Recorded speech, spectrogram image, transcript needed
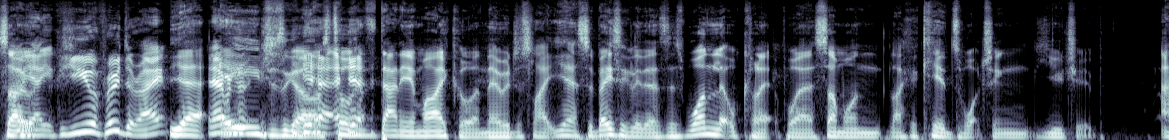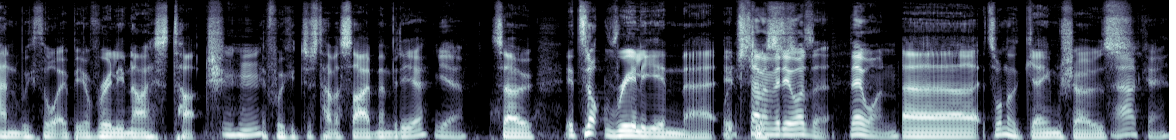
So oh yeah, because you approved it, right? Yeah, everyone- ages ago, I was talking yeah. to Danny and Michael, and they were just like, "Yeah." So basically, there's this one little clip where someone, like a kid's watching YouTube, and we thought it'd be a really nice touch Mhm. if we could just have a Sidemen video. Yeah. So it's not really in there. Which Sidemen video was it? Their one. Uh, it's one of the game shows. Ah, okay.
